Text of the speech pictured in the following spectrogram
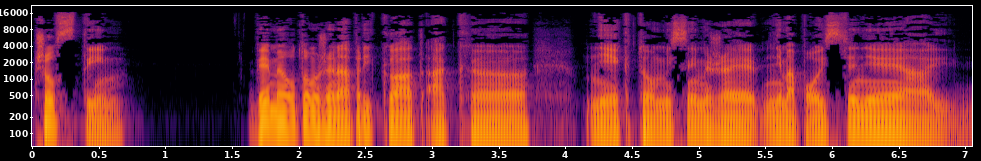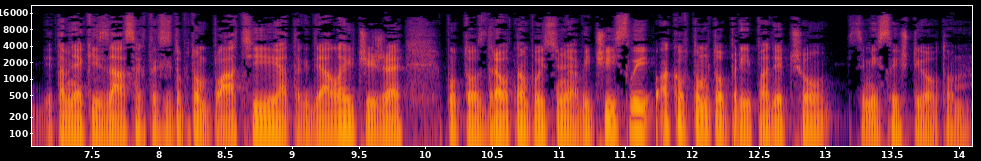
čo s tým? Vieme o tom, že napríklad, ak niekto, myslím, že nemá poistenie a je tam nejaký zásah, tak si to potom platí a tak ďalej, čiže mu to zdravotná poistenia vyčísli. Ako v tomto prípade, čo si myslíš ty o tom?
